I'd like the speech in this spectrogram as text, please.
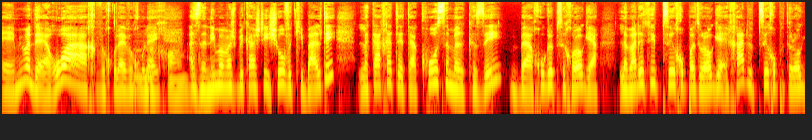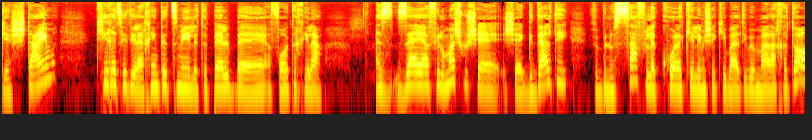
אה, ממדעי הרוח וכולי וכולי. נכון. אז אני ממש ביקשתי אישור וקיבלתי לקחת את הקורס המרכזי בחוג לפסיכולוגיה. למדתי פסיכופתולוגיה 1 ופסיכופתולוגיה 2, כי רציתי להכין את עצמי לטפל בהפרעות אכילה. אז זה היה אפילו משהו ש, שהגדלתי, ובנוסף לכל הכלים שקיבלתי במהלך התואר,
